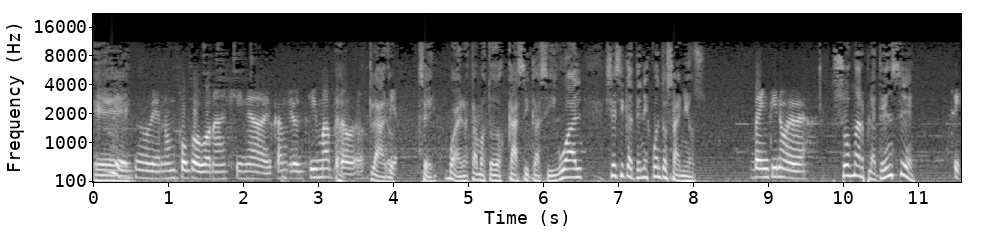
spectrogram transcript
eh, Bien, todo bien, un poco con angina de cambio de clima, pero ah, claro, bien. sí. Bueno, estamos todos casi, casi igual. Jessica, ¿tenés cuántos años? 29, ¿Sos marplatense? sí.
